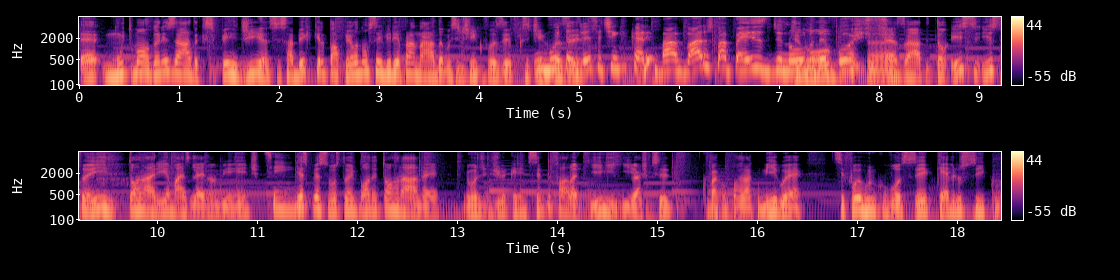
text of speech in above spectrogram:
é, muito mal organizada, que se perdia. Você sabia que aquele papel não serviria pra nada, mas você tinha que fazer porque você E tinha que muitas fazer. vezes você tinha que carimbar vários papéis de de novo, novo. depois. É, Exato. Então, esse- isso aí tornaria mais leve o ambiente Sim. e as pessoas também podem tornar, né? E uma dica que a gente sempre fala aqui, e acho que você vai concordar comigo, é: se foi ruim com você, quebre o ciclo.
